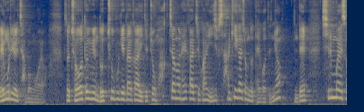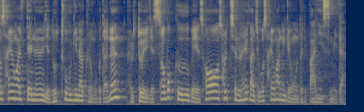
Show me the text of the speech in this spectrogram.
메모리를 잡아먹어요. 그래서 저 같은 경우는 노트북에다가 이제 좀 확장을 해가지고 한 24기가 정도 되거든요. 근데 실무에서 사용할 때는 이제 노트북이나 그런 것보다는 별도의 이제 서버급에서 설치를 해가지고 사용하는 경우들이 많이 있습니다.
